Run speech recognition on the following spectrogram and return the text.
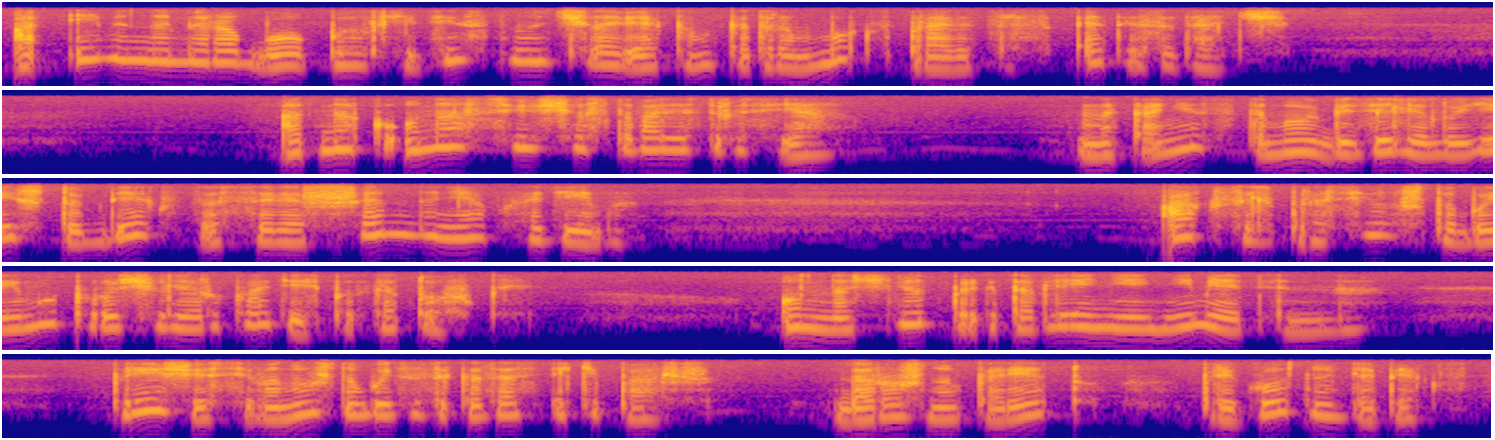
а именно Мирабо был единственным человеком, который мог справиться с этой задачей. Однако у нас все еще оставались друзья. Наконец-то мы убедили Луи, что бегство совершенно необходимо. Аксель просил, чтобы ему поручили руководить подготовкой. Он начнет приготовление немедленно. Прежде всего нужно будет заказать экипаж, дорожную карету, пригодную для бегства.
